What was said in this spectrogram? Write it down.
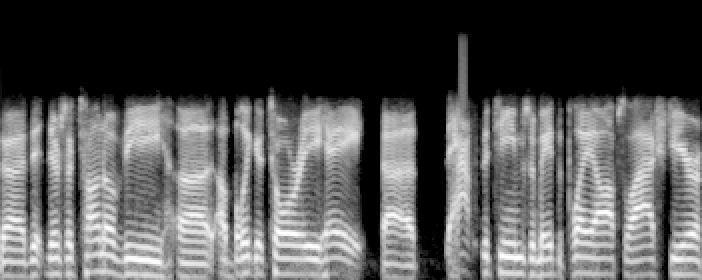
Uh, there's a ton of the uh, obligatory. Hey, uh, half the teams who made the playoffs last year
